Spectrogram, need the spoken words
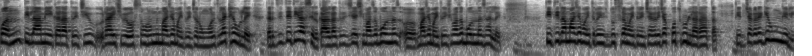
पण तिला आम्ही एका रात्रीची राहायची व्यवस्था म्हणून मी माझ्या मैत्रिणीच्या रूमवर तिला ठेवलं आहे तर तिथे ती असेल. काल रात्री तिच्याशी माझं बोलणं माझ्या मैत्रिणीशी माझं बोलणं झालं आहे ती तिला माझ्या मैत्रिणी दुसऱ्या मैत्रिणीच्या घरी ज्या कोथरूडला राहतात तिच्याकडे घेऊन गेली.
